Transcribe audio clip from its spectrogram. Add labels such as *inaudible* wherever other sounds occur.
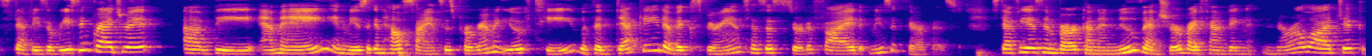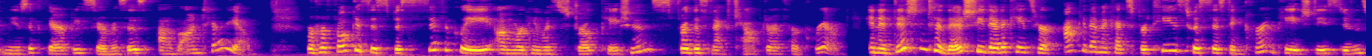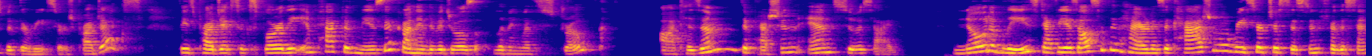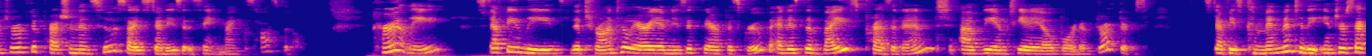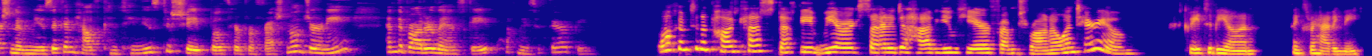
Steffi's a recent graduate of the MA in Music and Health Sciences program at U of T with a decade of experience as a certified music therapist. Steffi has embarked on a new venture by founding Neurologic Music Therapy Services of Ontario, where her focus is specifically on working with stroke patients for this next chapter of her career. In addition to this, she dedicates her academic expertise to assisting current PhD students with their research projects these projects explore the impact of music on individuals living with stroke, autism, depression, and suicide. Notably, Steffi has also been hired as a casual research assistant for the Center of Depression and Suicide Studies at St. Mike's Hospital. Currently, Steffi leads the Toronto Area Music Therapist Group and is the vice president of the MTAO Board of Directors. Steffi's commitment to the intersection of music and health continues to shape both her professional journey and the broader landscape of music therapy. Welcome to the podcast, Steffi. We are excited to have you here from Toronto, Ontario. Great to be on. Thanks for having me.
